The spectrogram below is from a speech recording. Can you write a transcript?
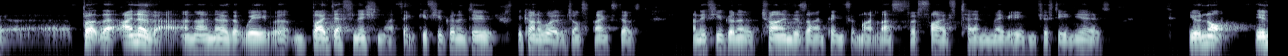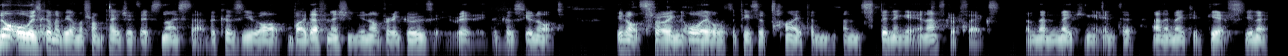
uh, but that, i know that and i know that we uh, by definition i think if you're going to do the kind of work that johnson banks does and if you're going to try and design things that might last for 5 10 maybe even 15 years you're not you're not always going to be on the front page of it's nice that because you are by definition you're not very groovy really mm-hmm. because you're not you're not throwing oil at a piece of type and, and spinning it in after effects and then making it into animated gifs. You know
